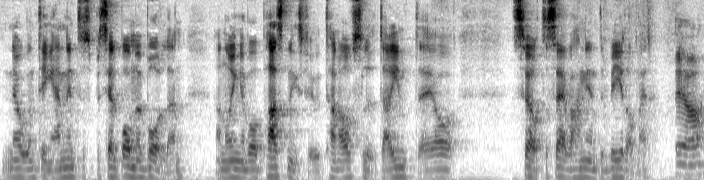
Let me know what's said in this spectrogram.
någonting. Han är inte speciellt bra med bollen. Han har ingen bra passningsfot. Han avslutar inte. Jag har svårt att se vad han egentligen bidrar med. Ja.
